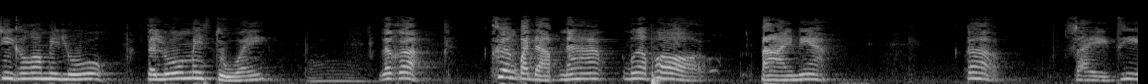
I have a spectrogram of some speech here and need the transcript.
จี้เขาก็ไม่รู้ แต่รู้ว่าไม่สวย แล้วก็เครื่องประดับนะฮะเมื่อพ่อตายเนี่ย ก็ใส่ที่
